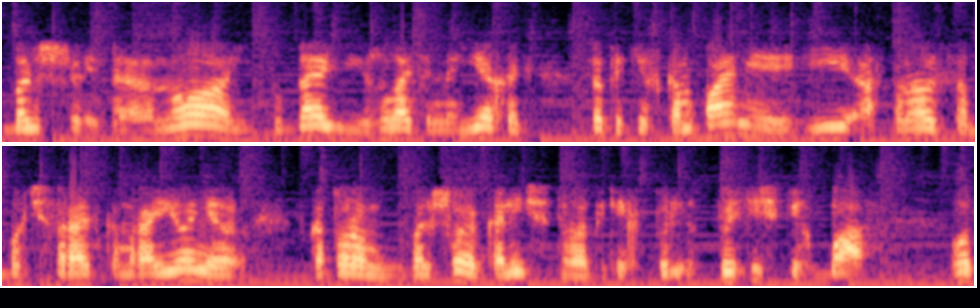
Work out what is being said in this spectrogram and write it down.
большие, но туда желательно ехать все-таки с компанией и останавливаться в Бахчисарайском районе, в котором большое количество таких туристических баз. Вот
